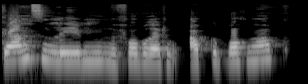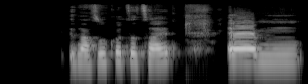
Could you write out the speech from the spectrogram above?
ganzen Leben eine Vorbereitung abgebrochen habe. Nach so kurzer Zeit. Ähm,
